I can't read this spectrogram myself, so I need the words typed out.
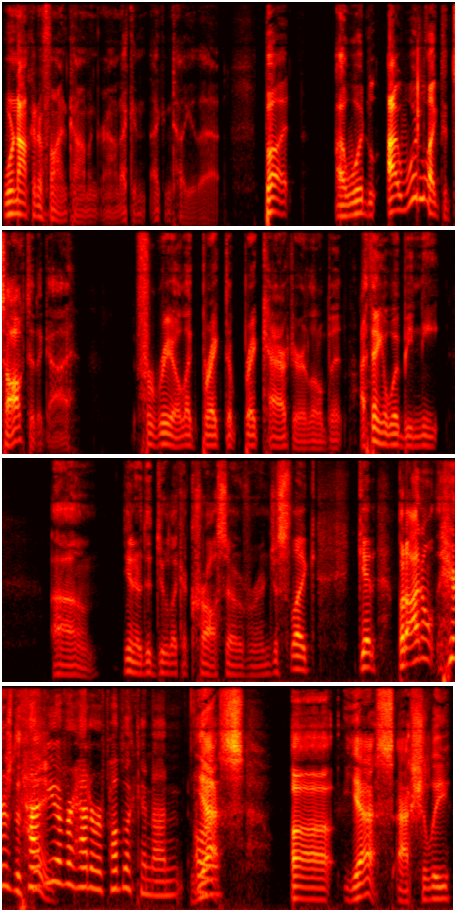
we're not going to find common ground. I can I can tell you that. But I would I would like to talk to the guy for real, like break the break character a little bit. I think it would be neat, um, you know, to do like a crossover and just like get. But I don't. Here's the Have thing. you ever had a Republican on? or- Yes, uh, yes, actually.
